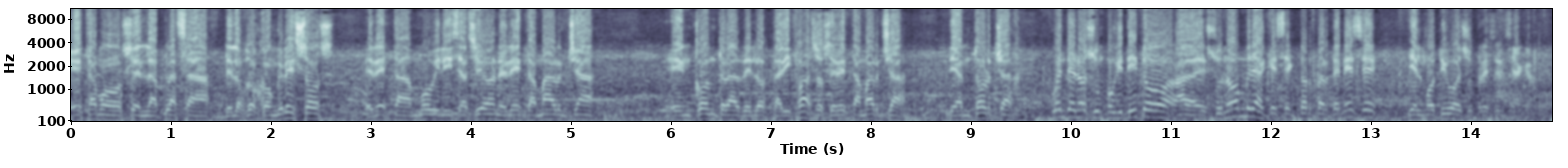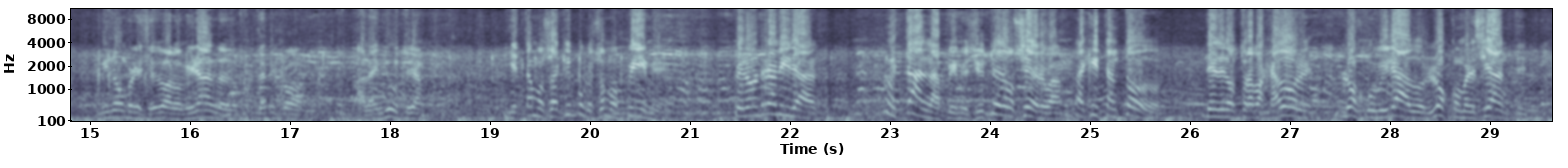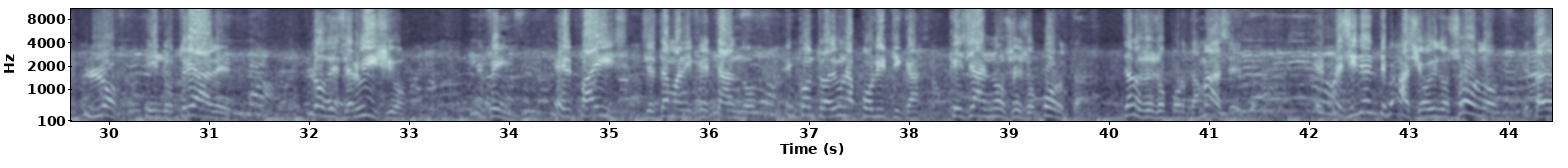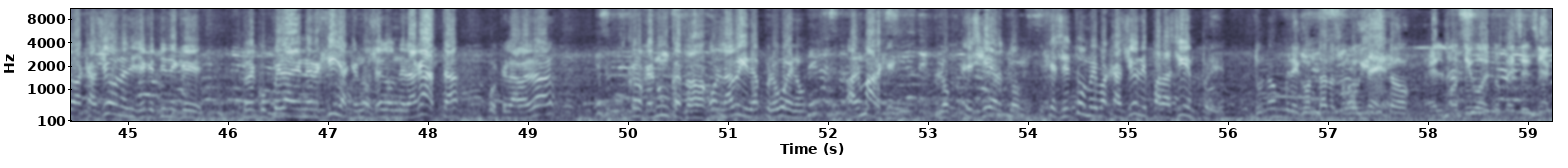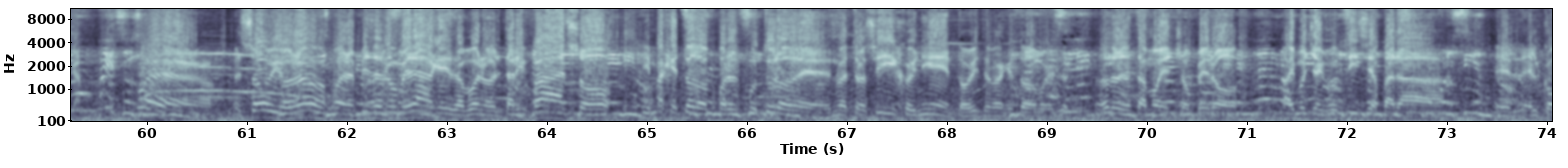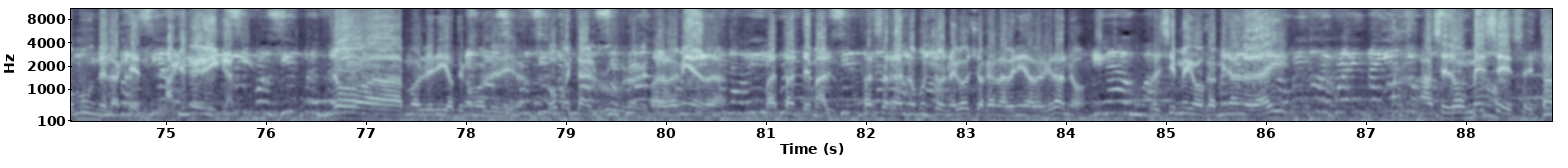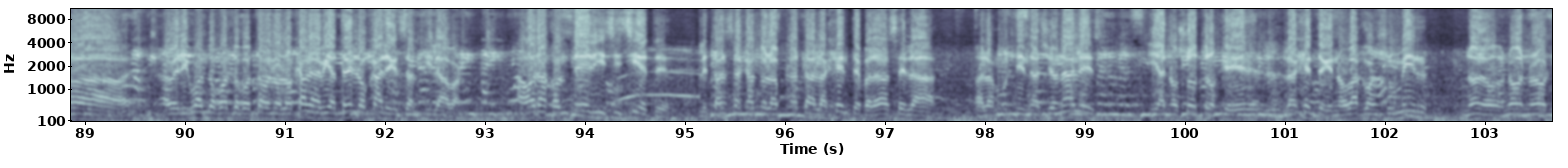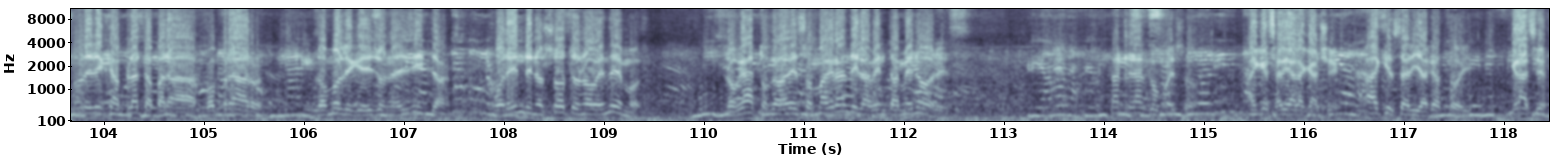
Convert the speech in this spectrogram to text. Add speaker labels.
Speaker 1: Estamos en la Plaza de los Dos Congresos, en esta movilización, en esta marcha en contra de los tarifazos, en esta marcha de antorchas. Cuéntenos un poquitito a su nombre, a qué sector pertenece y el motivo de su presencia acá.
Speaker 2: Mi nombre es Eduardo Miranda, yo pertenezco a la industria y estamos aquí porque somos pymes. Pero en realidad no están las pymes. Si usted observa, aquí están todos, desde los trabajadores, los jubilados, los comerciantes, los industriales, los de servicio. En fin, el país se está manifestando en contra de una política que ya no se soporta, ya no se soporta más esto. El presidente hace oídos sordos, está de vacaciones, dice que tiene que recuperar energía, que no sé dónde la gasta, porque la verdad creo que nunca trabajó en la vida, pero bueno, al margen, lo que es cierto, que se tome vacaciones para siempre.
Speaker 1: Tu nombre, contanos un poquitito el motivo de tu presencia acá.
Speaker 3: Bueno, es obvio, ¿no? Bueno, empieza a enumerar que es, bueno, el tarifazo, y más que todo por el futuro de nuestros hijos y nietos, ¿viste? Más que todo, porque nosotros ya estamos hechos, pero hay mucha injusticia para el, el común de la gente.
Speaker 1: ¿A qué te dedicas?
Speaker 3: Yo a molería, tengo molería.
Speaker 1: ¿Cómo está el rubro?
Speaker 3: Para la mierda, bastante mal. Están cerrando muchos negocios acá en la avenida Belgrano. Recién vengo caminando de ahí. Hace dos meses estaba averiguando cuánto costaban los locales, había tres locales que se alquilaban. Ahora conté 17. Le están sacando la plata a la gente para dársela a las multinacionales y a nosotros, que es la gente que nos va a consumir, no, no, no, no le deja plata para comprar los moldes que ellos necesitan. Por ende nosotros no vendemos. Los gastos cada vez son más grandes y las ventas menores. Tan real como eso.
Speaker 1: Hay que salir a la calle.
Speaker 3: Hay que salir, acá estoy.
Speaker 1: Gracias.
